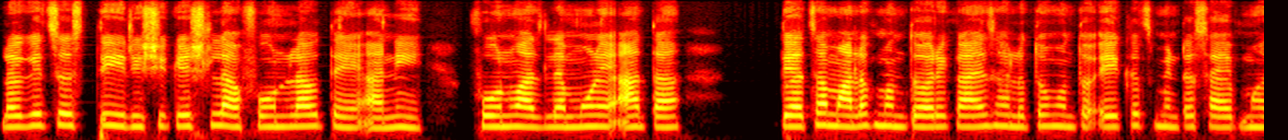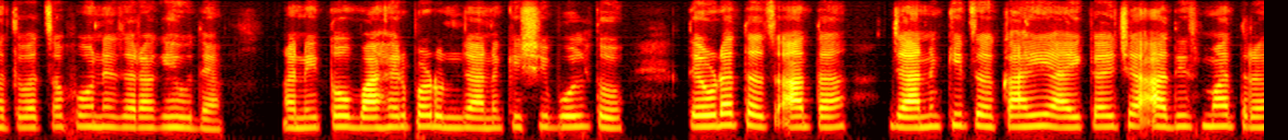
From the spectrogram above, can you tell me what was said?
लगेचच ती ऋषिकेशला फोन लावते आणि फोन वाजल्यामुळे आता त्याचा मालक म्हणतो, "अरे काय झालं?" तो म्हणतो, "एकच मिनिटं साहेब, महत्त्वाचा फोन आहे, जरा घेऊ द्या." आणि तो बाहेर पडून जानकीशी बोलतो. तेवढ्यातच आता जानकीचं काही ऐकायच्या आधीच मात्र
